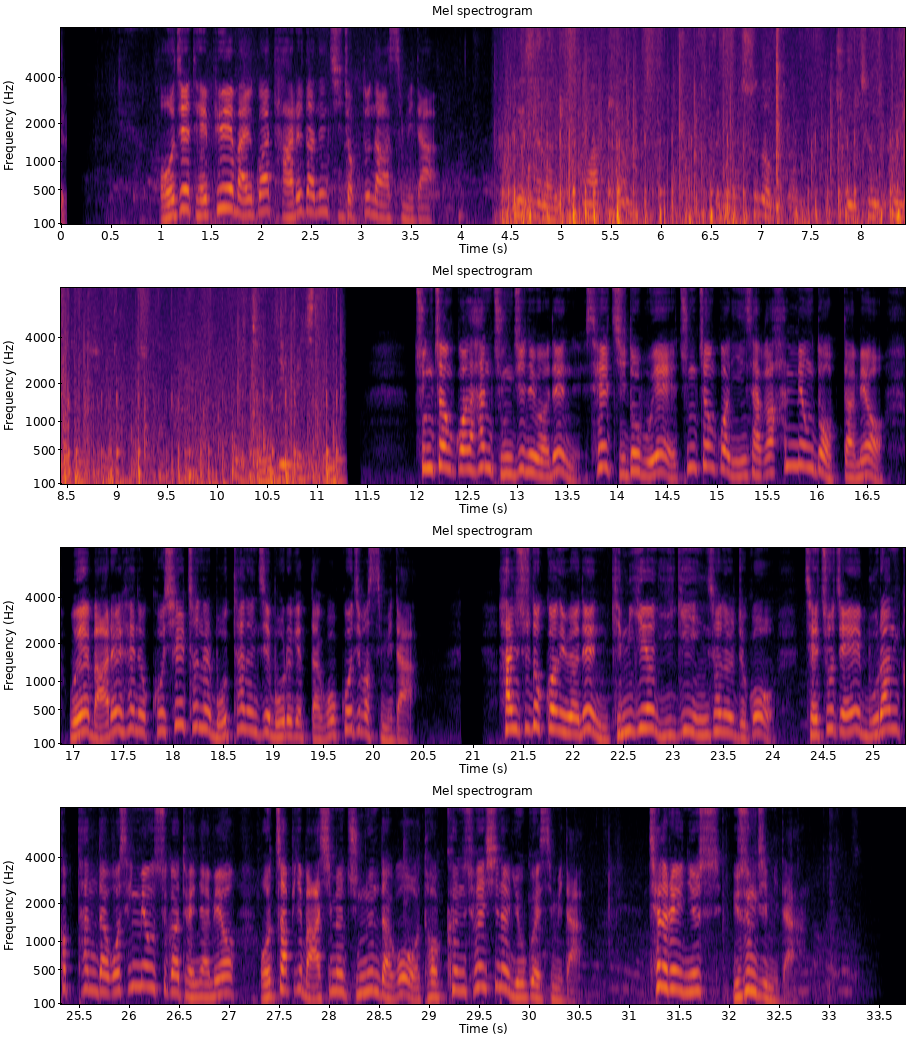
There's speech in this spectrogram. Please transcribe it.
어제 대표의 말과 다르다는 지적도 나왔습니다. 여기서는 통합형 그리고 수도권 충청권 정진 배치된 충청권 한 중진 의원은 새 지도부에 충청권 인사가 한 명도 없다며 왜 말을 해놓고 실천을 못하는지 모르겠다고 꼬집었습니다. 한 수도권 의원은 김기현 2기 인선을 두고 제초제에 물 한 컵 탄다고 생명수가 되냐며 어차피 마시면 죽는다고 더 큰 쇄신을 요구했습니다. 채널A 뉴스 유승지입니다.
